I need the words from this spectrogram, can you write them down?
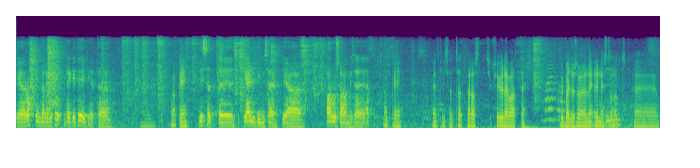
ja rohkem ta nagu suurt midagi ei teegi, et ta okay.. lihtsalt eh, sihuke jälgimise ja arusaamise äpp. okei okay., et lihtsalt saad pärast siukse ülevaate, kui palju sul on õnnestunud mm -hmm.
